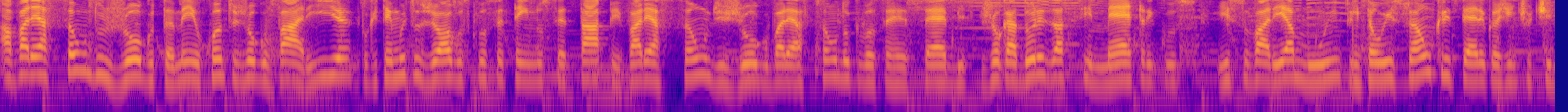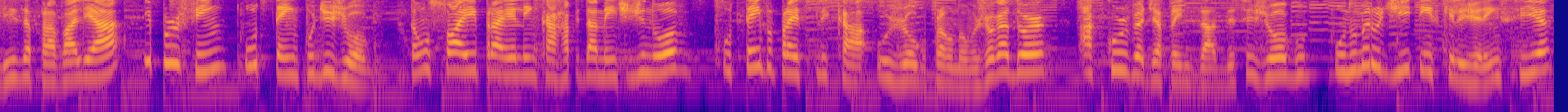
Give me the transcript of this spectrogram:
A variação do jogo também, o quanto o jogo varia, porque tem muitos jogos que você tem no setup variação de jogo, variação do que você recebe, jogadores assimétricos, isso varia muito, então isso é um critério que a gente utiliza para avaliar e por fim, o tempo de jogo. Então só aí para elencar rapidamente de novo, o tempo para explicar o jogo para um novo jogador, a curva de aprendizado desse jogo, o número de itens que ele gerencia,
